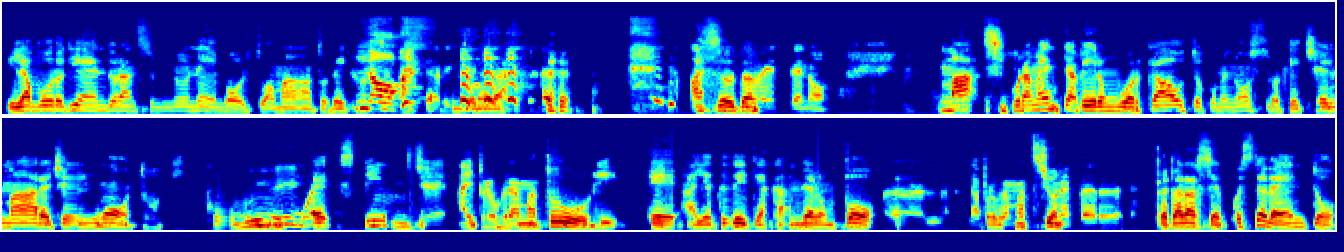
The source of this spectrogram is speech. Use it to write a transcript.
il lavoro di endurance non è molto amato dai crossfitter no. in generale. Assolutamente no. Ma sicuramente avere un workout come il nostro, che c'è il mare, c'è il nuoto, comunque spinge ai programmatori e agli atleti a cambiare un po' eh, la programmazione per prepararsi a questo evento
